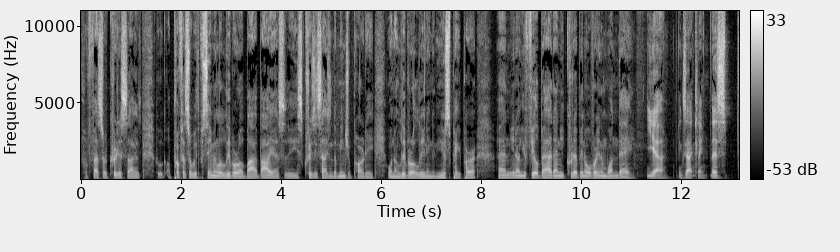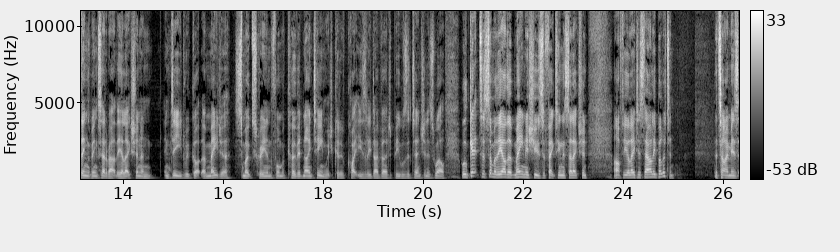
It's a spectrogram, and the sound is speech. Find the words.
professor criticized, who, a professor with seemingly liberal bias is criticizing the Minju Party on a liberal leaning newspaper. And, you know, you feel bad and it could have been over in one day. Yeah, exactly. There's things being said about the election and Indeed, we've got a major smokescreen in the form of COVID 19, which could have quite easily diverted people's attention as well. We'll get to some of the other main issues affecting this election after your latest hourly bulletin. The time is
